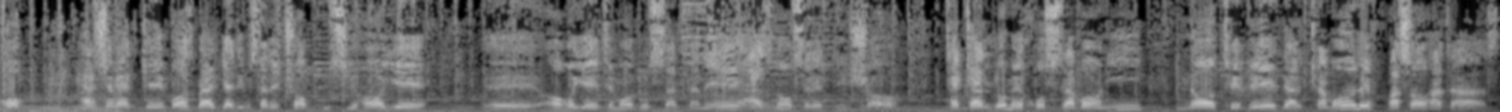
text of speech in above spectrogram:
خب هر شود که باز برگردیم سر چاپلوسی های آقای اعتماد و سلطنه از ناصر الدین شاه. تکلم خسروانی ناطقه در کمال فساحت است.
